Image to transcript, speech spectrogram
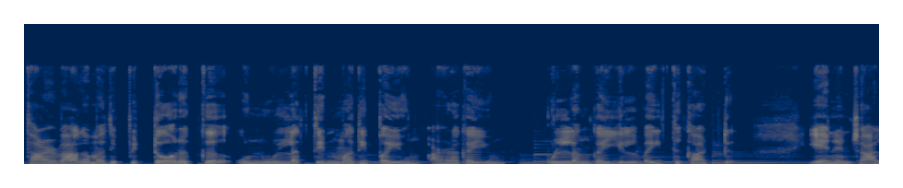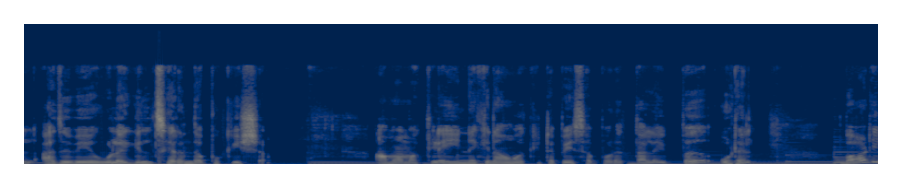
தாழ்வாக மதிப்பிட்டோருக்கு உன் உள்ளத்தின் மதிப்பையும் அழகையும் உள்ளங்கையில் வைத்து காட்டு. ஏனென்றால் அதுவே உலகில் சிறந்த பொக்கிஷம். ஆமாம் மக்களே இன்றைக்கி நான் உங்ககிட்ட பேச போகிற தலைப்பு உடல். பாடி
